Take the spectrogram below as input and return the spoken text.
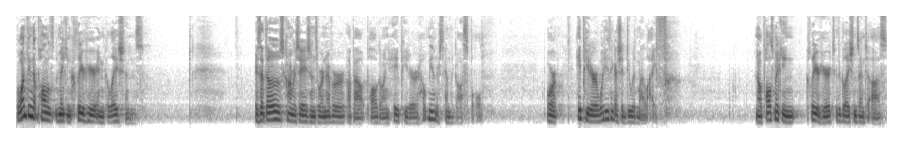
But one thing that Paul is making clear here in Galatians is that those conversations were never about Paul going, Hey, Peter, help me understand the gospel. Or, Hey, Peter, what do you think I should do with my life? Now, Paul's making clear here to the Galatians and to us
